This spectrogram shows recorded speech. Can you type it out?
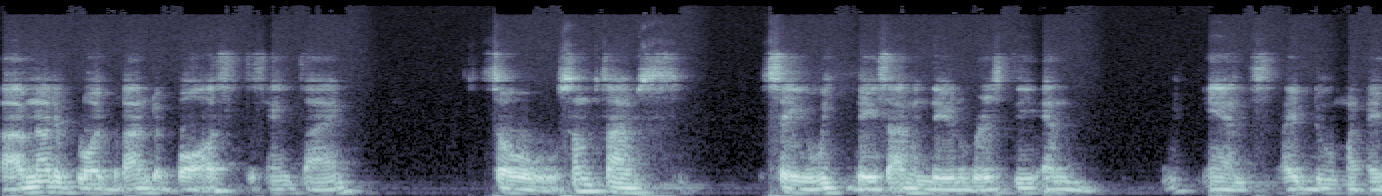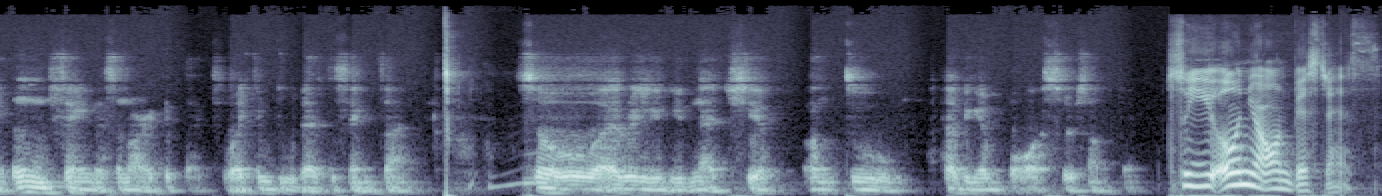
I'm not employed, but I'm the boss at the same time. So sometimes, say weekdays, I'm in the university and weekends, I do my own thing as an architect, so I can do that at the same time. So oh. I really did not shift onto having a boss or something. So you own your own business.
